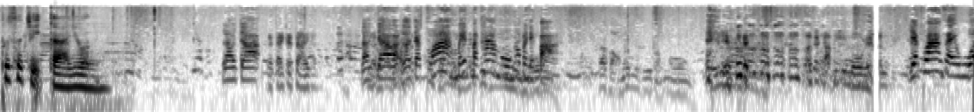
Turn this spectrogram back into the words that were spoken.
พฤศจิกายน เราจะกระจายกระจายกันเราจะเราจะคว้างเม็ดมะข่าโมงเข้าไปในป่าเราจะกลับที่กี่โมงเนี่ยอย่าคว้างใส่หัว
